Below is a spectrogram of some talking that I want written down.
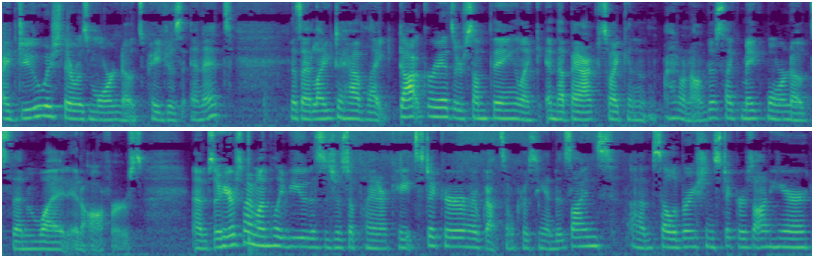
I do wish there was more notes pages in it because I'd like to have like dot grids or something like in the back so I can, I don't know, just like make more notes than what it offers. Um, so here's my monthly view. This is just a Planner Kate sticker. I've got some Krissyanne Designs um, celebration stickers on here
